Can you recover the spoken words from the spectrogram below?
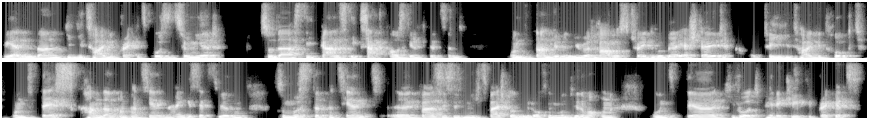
werden dann digital die Brackets positioniert, sodass die ganz exakt ausgerichtet sind. Und dann wird ein Übertragungstray drüber erstellt, digital gedruckt und das kann dann am Patienten eingesetzt werden. So muss der Patient äh, quasi sich nicht zwei Stunden mit offenem Mund hinhocken und der Kieferorthopäde klebt die Brackets.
